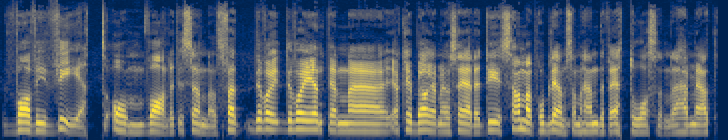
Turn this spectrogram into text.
vad vi vet om valet i söndags. För det, var, det var egentligen, eh, jag kan börja med att säga det, det är samma problem som hände för ett år sedan. Det här med att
